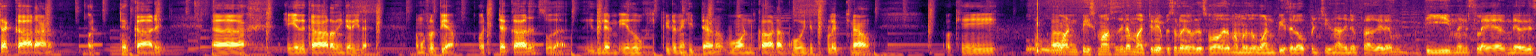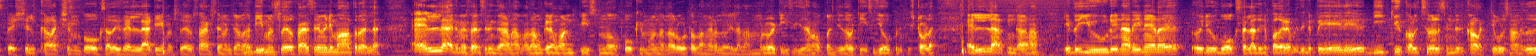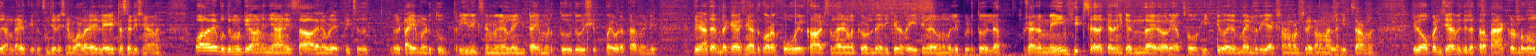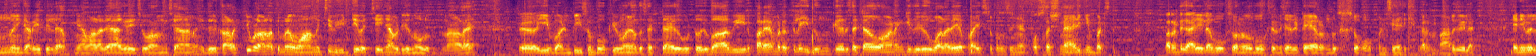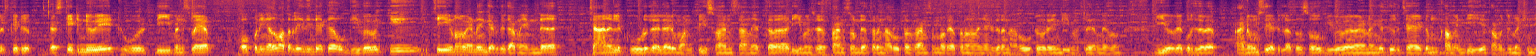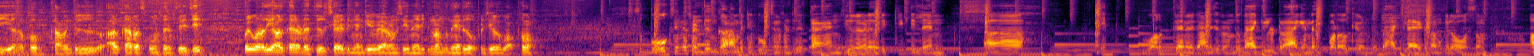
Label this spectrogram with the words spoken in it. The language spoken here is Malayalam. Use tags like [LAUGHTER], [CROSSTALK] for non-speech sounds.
ഒറ്റ കാർഡാണ് ഒറ്റ കാർഡ് ഏത് കാർഡാണെന്ന് എനിക്കറിയില്ല. നമുക്ക് ഫ്ലിപ്പ് ചെയ്യാം. ഒറ്റ കാർഡ് സോ ഇതിലെ ഏതോ കിട്ടുന്ന ഹിറ്റാണ്. One card I going to flip now okay one piece മാസത്തിന്റെ മറ്റൊരു എപ്പിസോഡ് അവർക്ക് സ്വാഗതം. നമ്മളിന്ന് വൺ പീസ് എല്ലാം ഓപ്പൺ ചെയ്യുന്നത്. അതിന് പകരം ഡീമൻ സ്ലെയറിന്റെ ഒരു സ്പെഷ്യൽ കളക്ഷൻ ബോക്സ് അതായത് എല്ലാ ഡീമൻ സ്ലെയർ ഫാൻസിന് വേണ്ടിയാണ്. ഡീമൻ സ്ലെയർ ഫാൻസിന് വേണ്ടി മാത്രമല്ല എല്ലാ അനിമ ഫാൻസിനും കാണാം. അത് നമുക്കിങ്ങനെ വൺ പീസ് എന്നോ പോക്കിമോ എന്നോ നറോട്ടോ എന്നോ അങ്ങനെയൊന്നും ഇല്ല. നമ്മളിവിടെ ടി സി ജി ആണ് ഓപ്പൺ ചെയ്തത്. ടി സി ജി ഓപ്പൺ ഇഷ്ടമുള്ള എല്ലാവർക്കും കാണാം. ഇത് യൂഡിയൻ അറീനയുടെ ഒരു ബോക്സ് അല്ല. അതിന് പകരം ഇതിന്റെ പേര് ഡി ക്യു കൾച്ചറൽസിന്റെ കളക്റ്റീവ്സ് ആണ്. ഇത് രണ്ടായിരത്തി ഇരുപത്തഞ്ച് എഡിഷൻ വളരെ ലേറ്റസ്റ്റ് എഡിഷനാണ് വളരെ ബുദ്ധിമുട്ടിയാണ് ഞാൻ ഈ സാധനം ഇവിടെ എത്തിച്ചത്. ടൈം എടുത്തു. ത്രീ വീക്സിന് മുകളിൽ എനിക്ക് ടൈം എടുത്തു. ഇത് ഒരു ഷിപ്പായി ഇവിടെ എത്താൻ വേണ്ടി. ഇതിനകത്ത് എന്തൊക്കെയാ വെച്ചാൽ കുറേ ഫോയിൽ കാർഡ്സും കാര്യങ്ങളൊക്കെ ഉണ്ട്. എനിക്ക് റേറ്റിംഗ് കാര്യങ്ങളൊന്നും വലിയ പിടുത്തമില്ല. പക്ഷേ അതിന്റെ മെയിൻ ഹിറ്റ്സ് ഏതൊക്കെയാണെന്ന് എനിക്ക് എന്തായാലും അറിയാം. സോ ഹിറ്റ് വരുമ്പോൾ അതിന്റെ റിയാക്ഷനോട് മനസ്സിലാക്കണം നല്ല ഹിറ്റ്സ് ആണ്. ഇത് ഓപ്പൺ ചെയ്യാം. ഇതിൽ എത്ര പാക്ക് ഉണ്ടെന്നൊന്നും എനിക്കറിയത്തില്ല. ഞാൻ വളരെ ആഗ്രഹിച്ച് വാങ്ങിച്ചതാണ്. ഇത് കളക്റ്റീബിൾ ആണ്. അത്യം വാങ്ങിച്ച് വീട്ടിൽ വെച്ച് കഴിഞ്ഞാൽ അവിടെ ഇരുന്നോളും. നാളെ ഈ വൺ പീസും പോക്കിയുമാനും ഒക്കെ സെറ്റ് ആയത് കൂട്ട് ഒരു ഭാവിയിൽ പറയാൻ പറ്റത്തില്ല. ഇതും കയറി സെറ്റ് ആവുകയാണെങ്കിൽ ഇതൊരു വളരെ പ്രൈസ്ഡ് ഞാൻ പൊസഷൻ ആയിരിക്കും. ബട്ട് പറഞ്ഞിട്ട് കാര്യമില്ല. ബോക്സ് വന്നപ്പോൾ ബോക്സിന് ചെറിയ ടയർ ഉണ്ട്. സോ ഓപ്പൺ ചെയ്യാതിരിക്കും കാരണം മാർഗമില്ല. എനിവേ ലെസ്കേറ്റ് ലെസ്കേറ്റിന്റെ way to and slayer opening അത് മാത്രമല്ല ഇതിന്റെയൊക്കെ ഗിവ് അവയ്ക്ക് ചെയ്യണോ വേണ്ടോ എനിക്കറിയത്തില്ല. കാരണം എന്റെ ചാനലിൽ കൂടുതൽ എല്ലാവരും വൺ പീസ് ഫാൻസ് ആണ്. എത്ര ഡീമൻ സ്ലെയർ ഫാൻസ് ഉണ്ട് എത്ര നറൂട്ടോ ഫാൻസ് ഉണ്ട് അറിയാത്തതാണ് ഞാൻ ഇതുവരെ നറൂട്ടോയുടെയും ഡീമൻ സ്ലെയറിന്റെയും ഗീവ് അവയെ കുറിച്ച് ഇതുവരെ അനൗൺസ് ചെയ്തിട്ടില്ലാത്തത് സോ ഗീവ് അവേ വേണമെങ്കിൽ തീർച്ചയായിട്ടും കമന്റ് ചെയ്യുക കമന്റിൽ മെൻഷൻ ചെയ്യുക. അപ്പോൾ കമന്റിൽ ആൾക്കാർ റെസ്പോൺസ് അനുസരിച്ച് ഒരുപാടധികം ആൾക്കാരുണ്ട്. തീർച്ചയായിട്ടും ഞാൻ ഗീവ് അനൗൺസ് ചെയ്യുന്നതായിരിക്കും. നമുക്ക് നേരത്തെ ഓപ്പൺ ചെയ്ത് പോകാം സോ ബോക്സിന്റെ ഫ്രണ്ടിൽ നിങ്ങൾക്ക് കാണാൻ പറ്റും. ബോക്സിന്റെ ഫ്രണ്ടിൽ ടാൻജിറയുടെ ഒരു കിഡിലൻ വർക്ക് തന്നെ കാണിച്ചിട്ടുണ്ട്. ബാക്കിൽ ഡ്രാഗന്റെ പടമൊക്കെ ഉണ്ട്. ബാക്കിലായിട്ട് നമുക്കൊരു ഓസം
